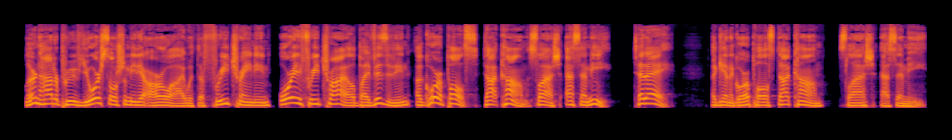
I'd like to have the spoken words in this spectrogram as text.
Learn how to prove your social media ROI with a free training or a free trial by visiting agorapulse.com slash SME today. Again, agorapulse.com slash SME.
